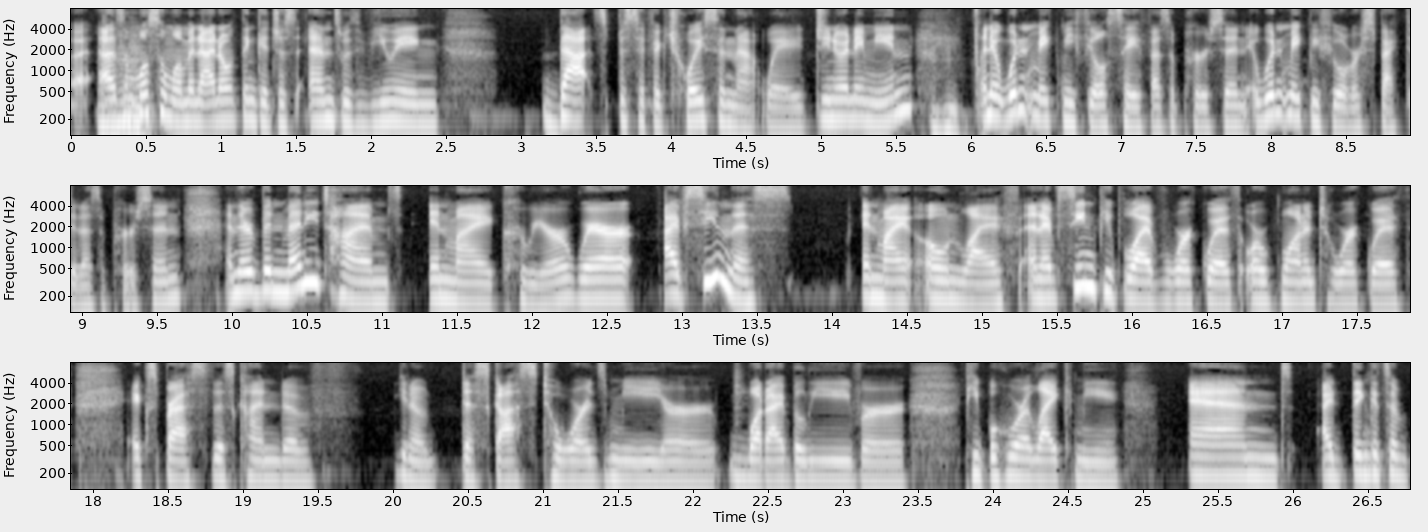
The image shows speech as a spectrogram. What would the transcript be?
uh, as a Muslim woman, I don't think it just ends with viewing that specific choice in that way. Do you know what I mean? Mm-hmm. And it wouldn't make me feel safe as a person. It wouldn't make me feel respected as a person. And there have been many times in my career where I've seen this in my own life and I've seen people I've worked with or wanted to work with express this kind of you know disgust towards me or what I believe or people who are like me and I think it's a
